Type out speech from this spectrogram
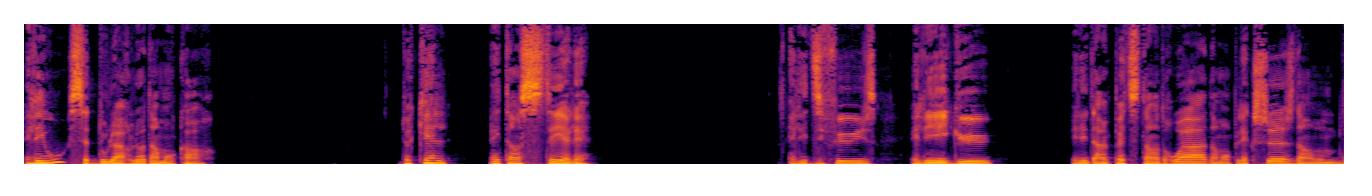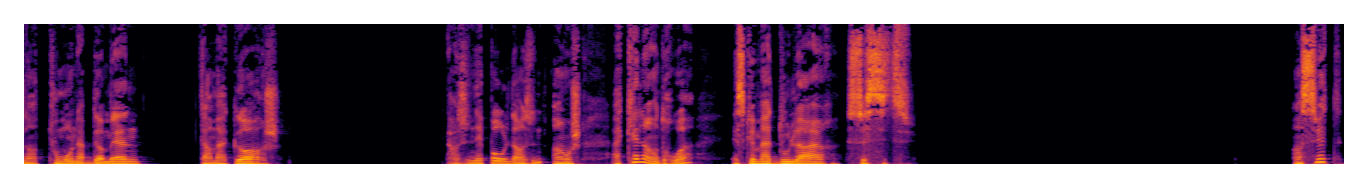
Elle est où, cette douleur-là, dans mon corps? De quelle intensité elle est? Elle est diffuse, elle est aiguë, elle est dans un petit endroit, dans mon plexus, dans, dans tout mon abdomen, dans ma gorge, dans une épaule, dans une hanche. À quel endroit est-ce que ma douleur se situe? Ensuite,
